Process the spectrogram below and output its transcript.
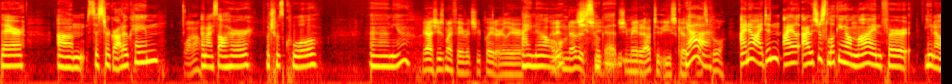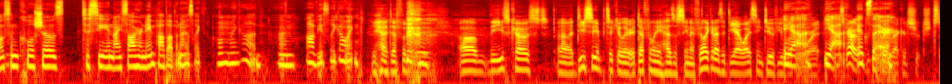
there. Um, Sister Grotto came, Wow. and I saw her, which was cool. And yeah, Yeah, she's my favorite. She played earlier. I know. I didn't know that She's she so good. she made it out to the East Coast. Yeah. That's cool. I know. I didn't. I I was just looking online for you know some cool shows to see, and I saw her name pop up, and I was like, oh my god, I'm obviously going. Yeah, definitely. Um, the East Coast, uh, DC in particular, it definitely has a scene. I feel like it has a DIY scene too if you look Yeah, for it. yeah, it's got it's great there. record sh- sh-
